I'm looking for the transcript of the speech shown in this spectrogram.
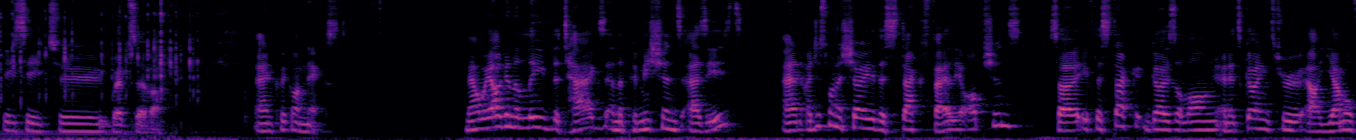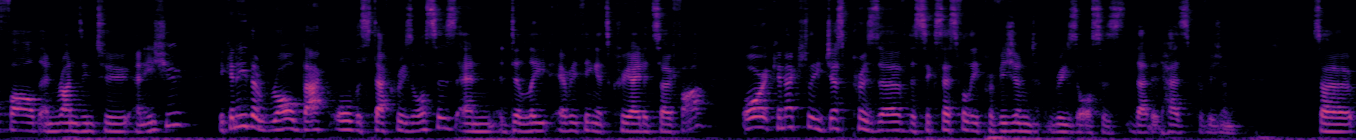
EC2 web server and click on next. Now we are going to leave the tags and the permissions as is. And I just want to show you the stack failure options. So if the stack goes along and it's going through our YAML file and runs into an issue, it can either roll back all the stack resources and delete everything it's created so far, or it can actually just preserve the successfully provisioned resources that it has provisioned. So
